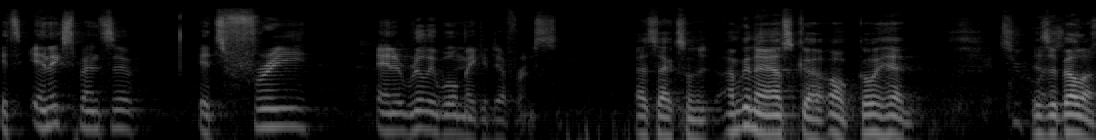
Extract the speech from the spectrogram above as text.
It's inexpensive, it's free, and it really will make a difference. That's excellent. I'm going to ask. Uh, oh, go ahead. Isabella.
